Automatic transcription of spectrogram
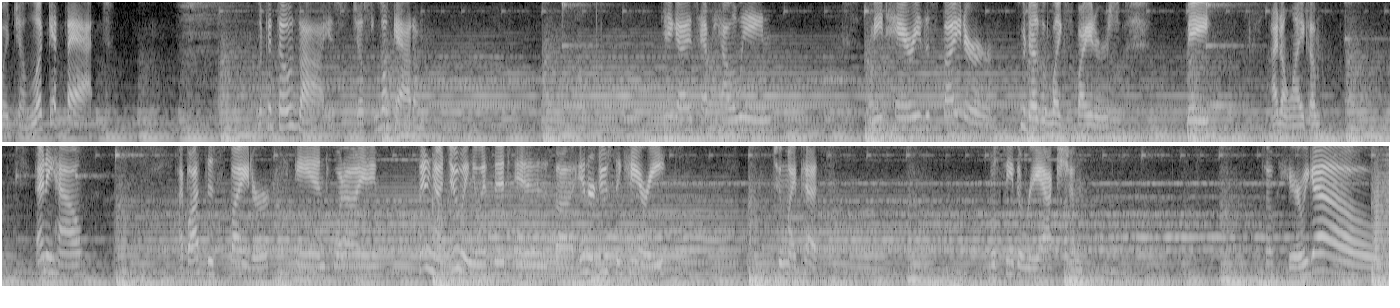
Would you look at that? Look at those eyes. Just look at them. Hey guys, happy Halloween. Meet Harry the spider. Who doesn't like spiders? Me. I don't like them. Anyhow, I bought this spider, and what I'm planning on doing with it is uh, introducing Harry to my pets. We'll see the reaction. So here we go.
